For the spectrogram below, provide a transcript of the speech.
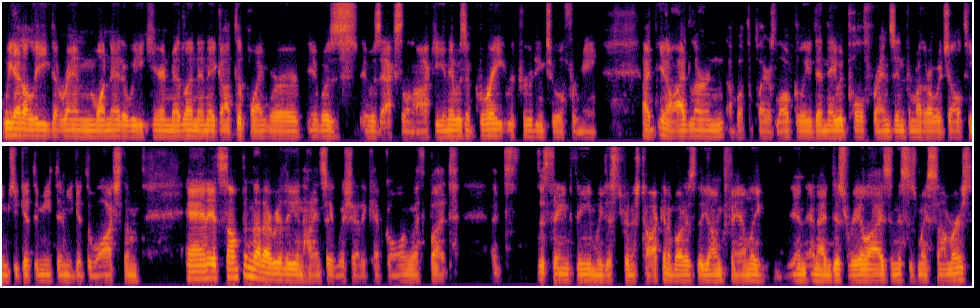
We had a league that ran one night a week here in Midland and it got to the point where it was, it was excellent hockey and it was a great recruiting tool for me. I, you know, I'd learn about the players locally. Then they would pull friends in from other OHL teams. You get to meet them, you get to watch them, and it's something that I really, in hindsight, wish I'd have kept going with. But it's the same theme we just finished talking about as the young family, and and I just realized, and this is my summers.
